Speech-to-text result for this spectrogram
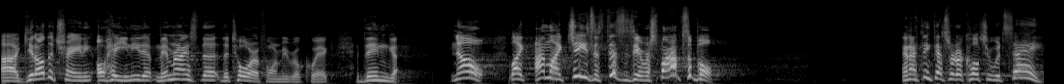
uh, get all the training. Oh, hey, you need to memorize the, the Torah for me real quick, then go. No, like, I'm like, Jesus, this is irresponsible. And I think that's what our culture would say.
